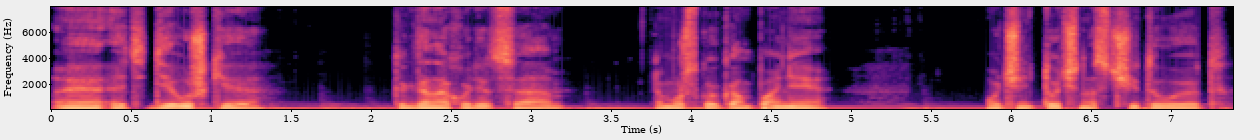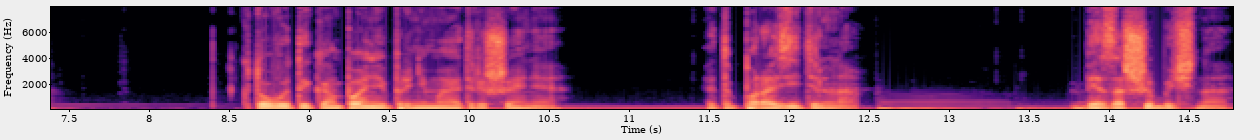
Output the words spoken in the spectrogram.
э, эти девушки, когда находятся в мужской компании, очень точно считывают, кто в этой компании принимает решения. Это поразительно. Безошибочно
